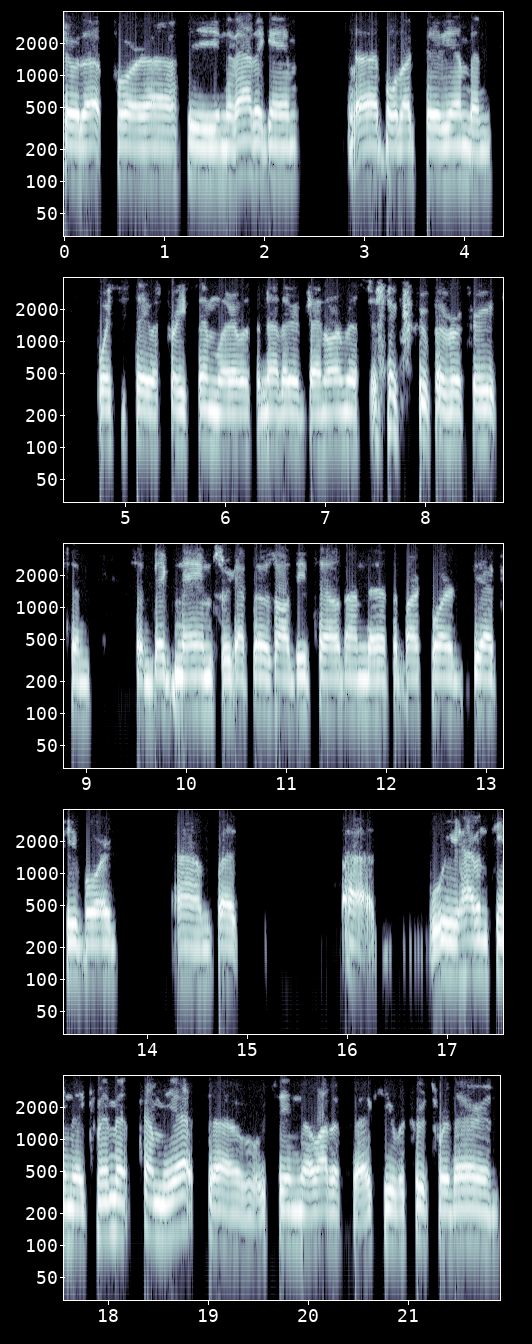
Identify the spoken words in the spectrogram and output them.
showed up for uh, the Nevada game uh, Bulldog Stadium, and Boise State was pretty similar. It was another ginormous group of recruits and some big names. We got those all detailed on the the Bark Board VIP board, um, but uh, we haven't seen the commitment come yet. Uh, we've seen a lot of uh, key recruits were there, and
